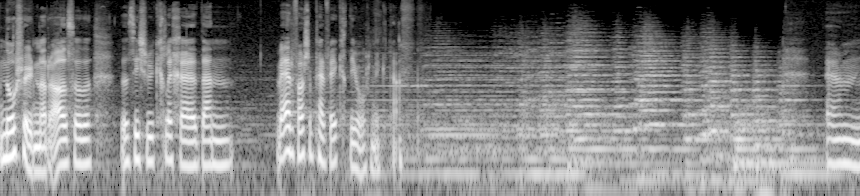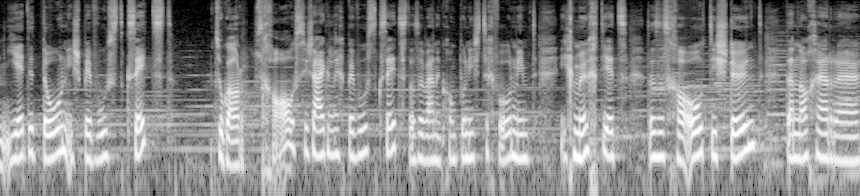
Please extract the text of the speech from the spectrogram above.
noch schöner. Also das ist wirklich äh, dann wäre fast eine perfekte Ordnung dann. Ähm, jeder Ton ist bewusst gesetzt. Sogar das Chaos ist eigentlich bewusst gesetzt. Also wenn ein Komponist sich vornimmt, ich möchte jetzt, dass es chaotisch tönt, dann nachher äh,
